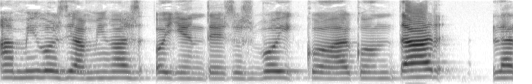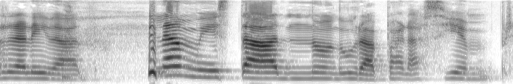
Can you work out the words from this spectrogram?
amigos y amigas oyentes, os voy a contar la realidad. La amistad no dura para siempre.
